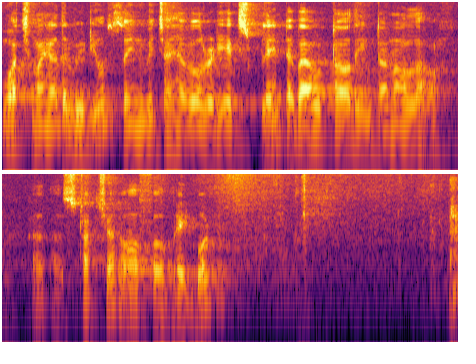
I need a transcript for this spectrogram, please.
watch my other videos in which I have already explained about uh, the internal uh, uh structure of uh, breadboard.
